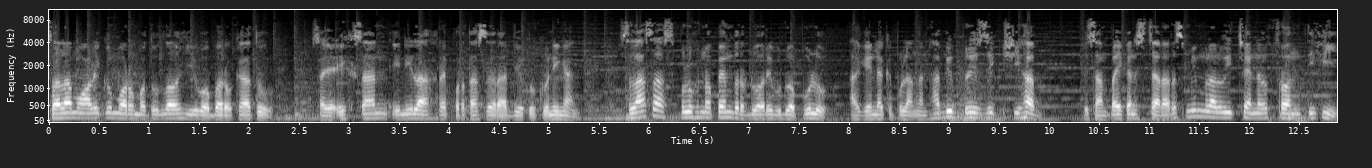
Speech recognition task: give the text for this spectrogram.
Assalamualaikum warahmatullahi wabarakatuh. Saya Ihsan, inilah reportase Radio Kukuningan. Selasa 10 November 2020, agenda kepulangan Habib Rizik Syihab disampaikan secara resmi melalui channel Front TV.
